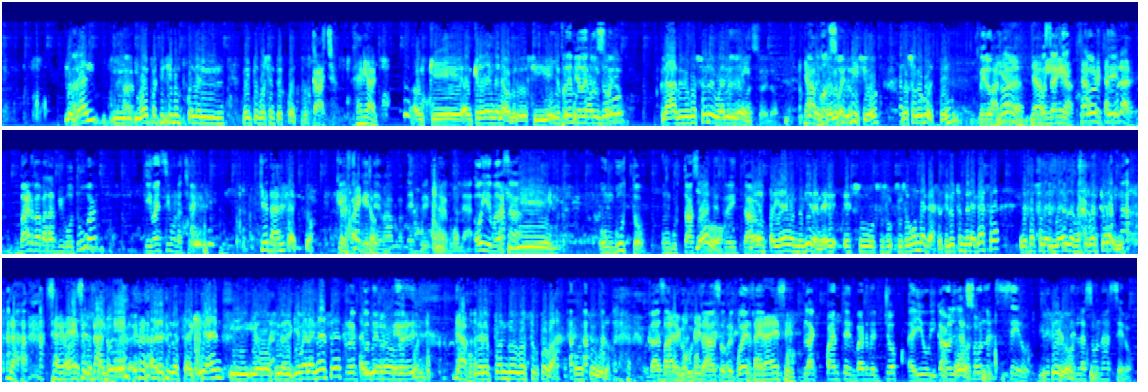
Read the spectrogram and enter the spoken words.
local y Ajá. igual participan con el 20% de descuento. Cacha. Genial. Aunque aunque no hayan ganado, pero si Un ellos premio de y todo, consuelo. claro, premio de consuelo igual Premio es consuelo. Ya, En todos los consuelo. servicios, no solo corte. Pero Ah, mira, ya, o sea mira, que corte, espectacular. barba para las bigotúas y va encima una chévere. ¿Qué tal? Exacto. Qué Perfecto. paquete más espectacular. Oye, Así Bodaza, que un gusto, un gustazo ya, vos, entrevistado. vayan para allá cuando quieran. Es, es su, su, su segunda casa. Si lo echan de la casa, le paso la llave y también se pueden quedar ahí. Se agradece si el lo dato. saquean, ahora si lo saquean y, y- o si no se quema la casa, Responden no ustedes. respondo. Ya. Yo respondo con sus papás, con seguro. Daza, Vale, gustazo, recuerden. Se agradece. Black Panther Barber Shop, ahí ubicado en la zona cero. Directamente Cero. en la zona cero.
